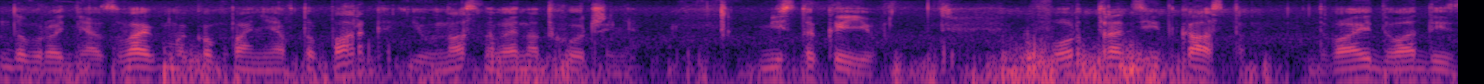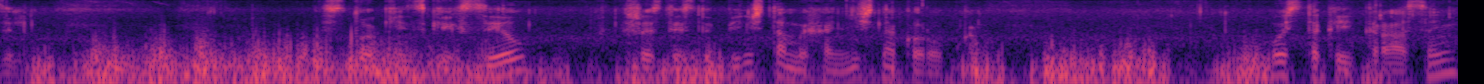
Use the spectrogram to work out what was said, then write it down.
Доброго дня, з вами компанія Автопарк і у нас нове надходження. Місто Київ. Ford Transit Custom 2.2 дизель. 100 кінських сил, 6-ступінчата механічна коробка. Ось такий красень.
